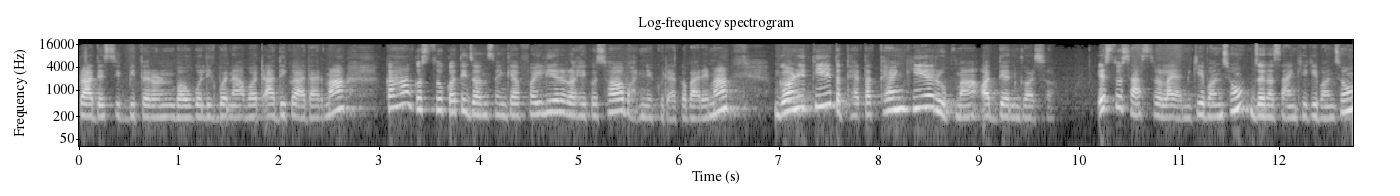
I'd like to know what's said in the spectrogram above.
प्रादेशिक वितरण भौगोलिक बनावट आदिको आधारमा कहाँ कस्तो कति जनसङ्ख्या फैलिएर रहेको छ भन्ने कुराको बारेमा गणितीय तथा तथ्याङ्कीय रूपमा अध्ययन गर्छ। यस्तो शास्त्रलाई हामी के भन्छौँ? जनसाङ्ख्यिकी भन्छौँ।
